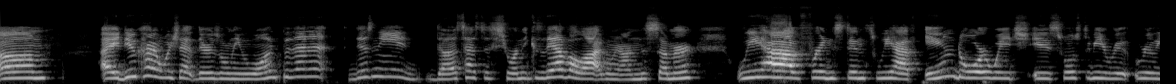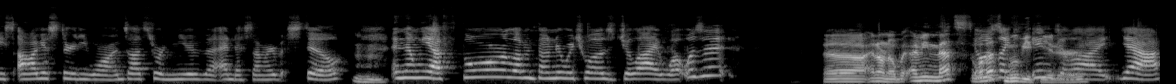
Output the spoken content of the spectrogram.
Um, I do kind of wish that there's only one, but then it, Disney does has to shorten it because they have a lot going on this summer. We have, for instance, we have Andor, which is supposed to be re- released August 31, so that's sort of near the end of summer, but still. Mhm. And then we have Thor: Love and Thunder, which was July. What was it? Uh, I don't know, but I mean that's It well, that's like movie in theater. July, yeah.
